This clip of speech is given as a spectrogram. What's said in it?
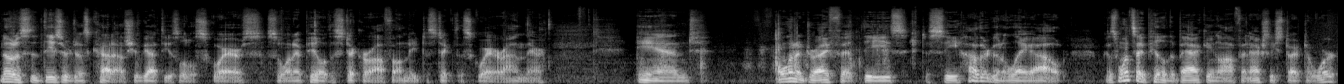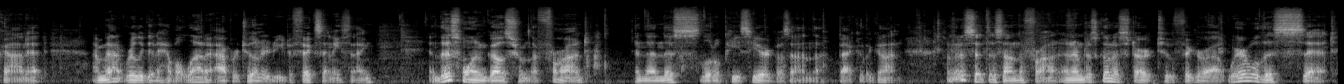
notice that these are just cutouts. You've got these little squares. So when I peel the sticker off, I'll need to stick the square on there. And I want to dry fit these to see how they're going to lay out. Because once I peel the backing off and actually start to work on it, I'm not really going to have a lot of opportunity to fix anything. And this one goes from the front, and then this little piece here goes on the back of the gun. I'm going to set this on the front and I'm just going to start to figure out where will this sit.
